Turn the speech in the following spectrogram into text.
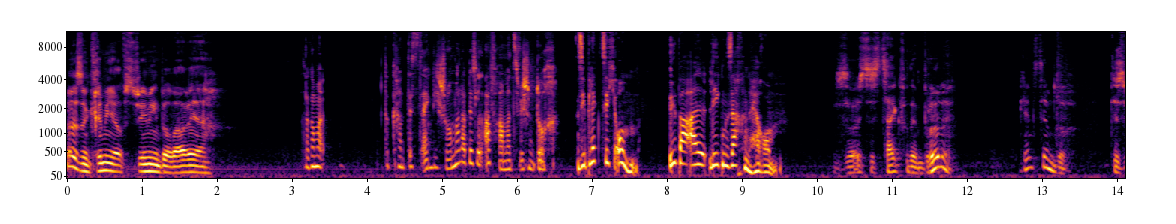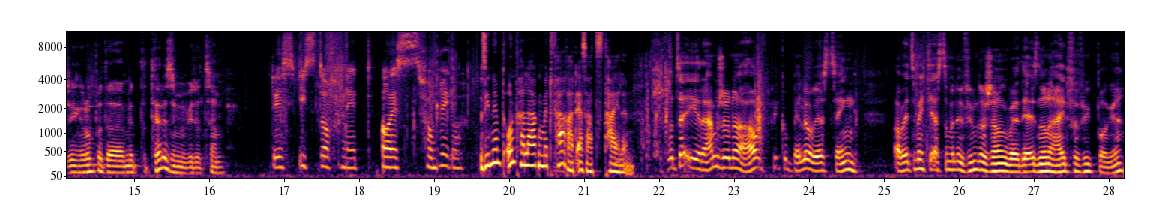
Ja, so ein Krimi auf Streaming Bavaria. Sag mal, du könntest eigentlich schon mal ein bisschen aufräumen zwischendurch. Sie blickt sich um. Überall liegen Sachen herum. So ist das Zeug von deinem Bruder. Kennst du ihn doch. Deswegen rumpelt er mit der Teres immer wieder zusammen. Das ist doch nicht alles vom Gregor. Sie nimmt Unterlagen mit Fahrradersatzteilen. Sei ich rahm schon noch auf. Picobello wär's sehen. Aber jetzt möchte ich erst einmal den Film da schauen, weil der ist nur noch heute verfügbar, gell?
